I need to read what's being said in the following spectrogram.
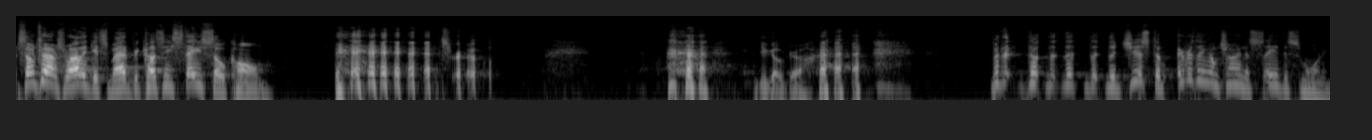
Sometimes Riley gets mad because he stays so calm. true. you go, girl. But the, the, the, the, the gist of everything I'm trying to say this morning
